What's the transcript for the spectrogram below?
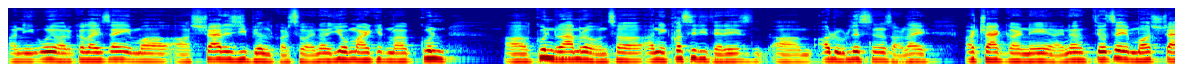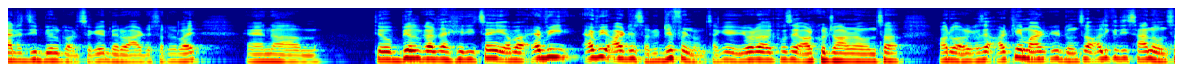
अनि उनीहरूको लागि चाहिँ म स्ट्राटेजी बिल्ड गर्छु होइन? यो मार्केटमा कुन कुन राम्रो हुन्छ अनि कसरी धेरै अरू लिसनर्सहरूलाई अट्र्याक्ट गर्ने होइन? त्यो चाहिँ म स्ट्राटेजी बिल्ड गर्छु कि? मेरो आर्टिस्टहरूलाई एन्ड त्यो बिल्ड गर्दाखेरि चाहिँ अब एभ्री एभ्री आर्टिस्टहरू डिफ्रेन्ट हुन्छ कि। एउटाको चाहिँ अर्को जर्न हुन्छ अरूहरूको चाहिँ अर्कै मार्केट हुन्छ अलिकति सानो हुन्छ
